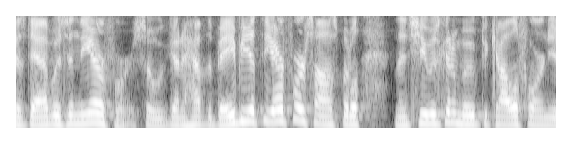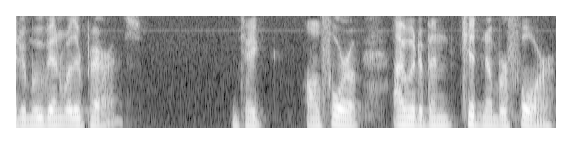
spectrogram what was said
because dad was in the Air Force. So we are going to have the baby at the Air Force Hospital, and then she was going to move to California to move in with her parents and take all four of I would have been kid number four.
